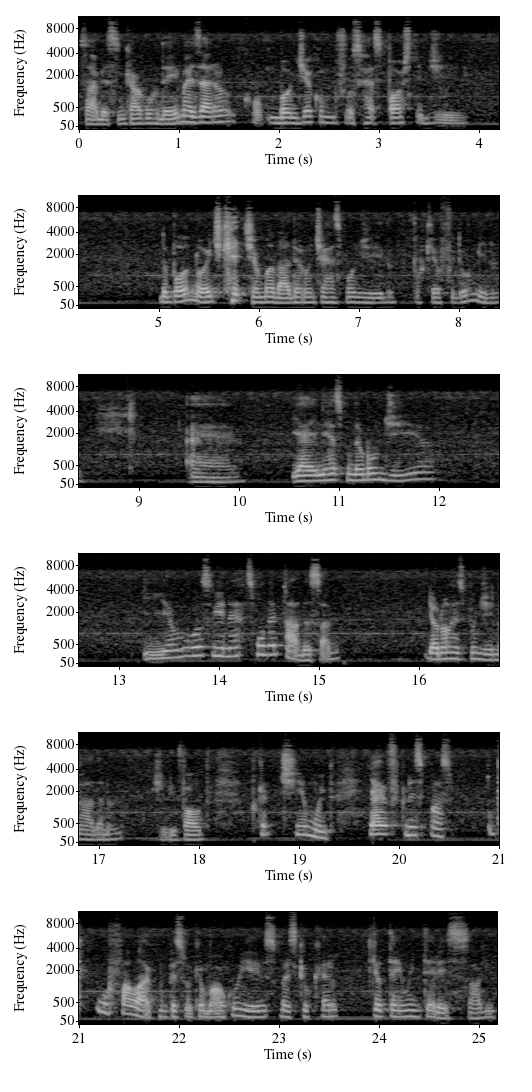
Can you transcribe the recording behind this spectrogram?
Sabe, assim que eu acordei, mas era um bom dia como fosse resposta de do boa noite que ele tinha mandado eu não tinha respondido, porque eu fui dormir, né? É, e aí ele respondeu bom dia e eu não consegui nem responder nada, sabe? E eu não respondi nada, né? De volta, porque não tinha muito. E aí eu fico nesse passo, o que eu vou falar com uma pessoa que eu mal conheço, mas que eu quero que eu tenho um interesse, sabe?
